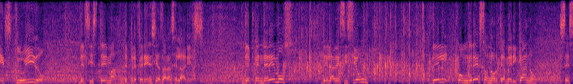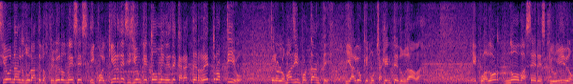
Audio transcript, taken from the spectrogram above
excluido del sistema de preferencias arancelarias. Dependeremos de la decisión del Congreso norteamericano. Sesionan durante los primeros meses y cualquier decisión que tomen es de carácter retroactivo. Pero lo más importante, y algo que mucha gente dudaba, Ecuador no va a ser excluido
